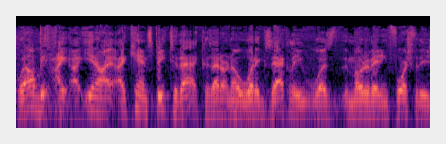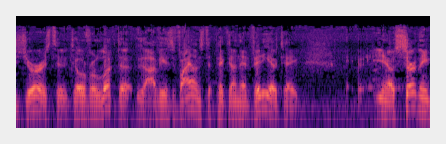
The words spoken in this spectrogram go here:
Well, I, I, you know, I, I can't speak to that because I don't know what exactly was the motivating force for these jurors to, to overlook the obvious violence depicted on that videotape. You know, certainly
